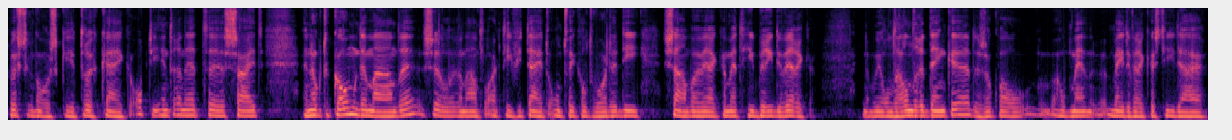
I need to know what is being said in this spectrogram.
rustig nog eens een keer terugkijken op die internetsite. en ook de komende maanden zullen er een aantal activiteiten ontwikkeld worden die samenwerken met hybride werken. En dan moet je onder andere denken, is ook wel een hoop medewerkers die daar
